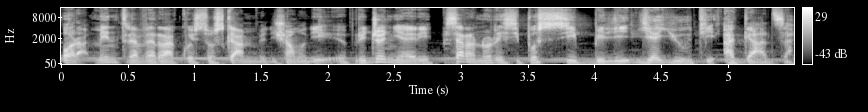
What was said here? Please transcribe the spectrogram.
Ora, mentre avverrà questo scambio, diciamo, di eh, prigionieri, saranno resi possibili gli aiuti a Gaza.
